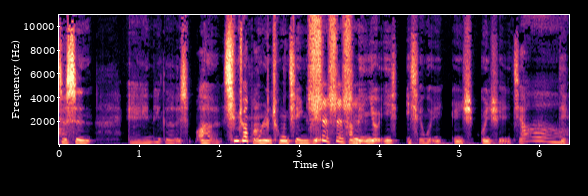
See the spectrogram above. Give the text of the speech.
就是哎那个什么呃新庄盲人重建院是是是，他们有一一些文文学文学奖对。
